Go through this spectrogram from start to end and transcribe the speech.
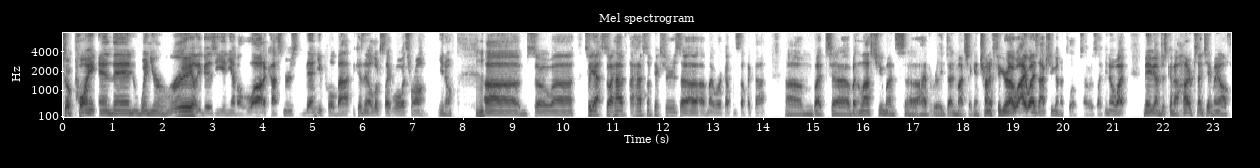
to a point and then when you're really busy and you have a lot of customers then you pull back because then it looks like well what's wrong you know? Mm-hmm. um so uh so yeah so i have i have some pictures uh, of my workup and stuff like that. Um but uh but in the last few months uh, i haven't really done much again trying to figure out i, I was actually going to close. I was like you know what? Maybe i'm just going to 100% take my off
